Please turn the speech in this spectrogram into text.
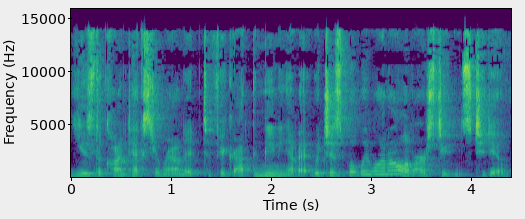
use the context around it to figure out the meaning of it, which is what we want all of our students to do.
